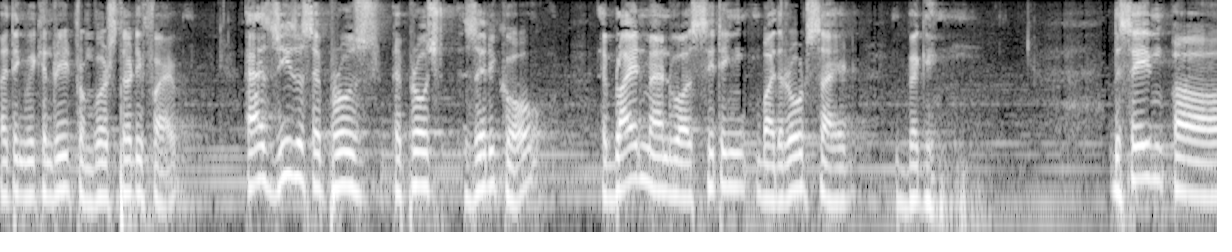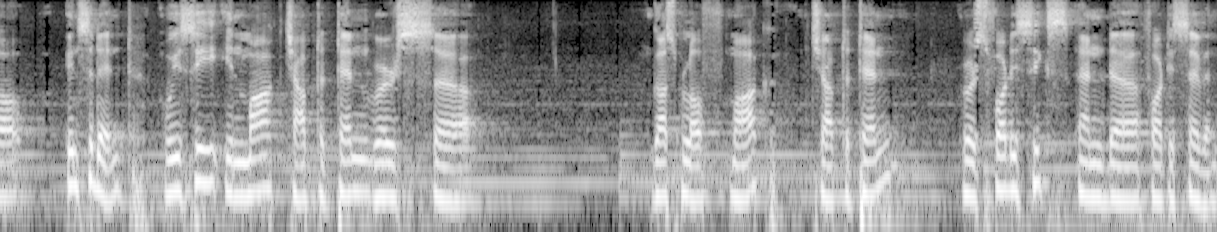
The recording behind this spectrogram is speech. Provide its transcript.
I think we can read from verse 35. As Jesus approached, approached Jericho, a blind man was sitting by the roadside begging. The same uh, incident we see in Mark chapter 10, verse uh, Gospel of Mark, chapter 10, verse 46 and uh, 47.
